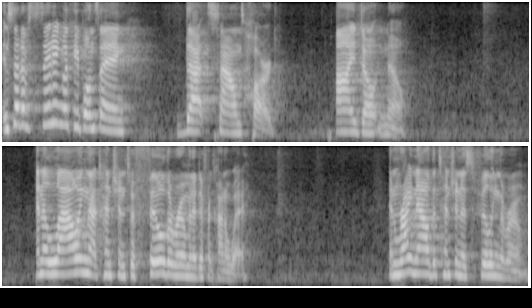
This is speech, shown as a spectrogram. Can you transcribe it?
Instead of sitting with people and saying, that sounds hard, I don't know. And allowing that tension to fill the room in a different kind of way. And right now, the tension is filling the room.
